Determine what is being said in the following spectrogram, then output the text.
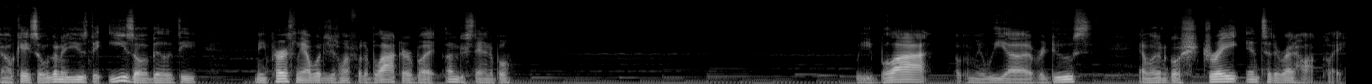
Okay, so we're going to use the Izo ability. Me personally, I would have just went for the blocker, but understandable. We block, I mean, we uh, reduce, and we're going to go straight into the Red Hawk play.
